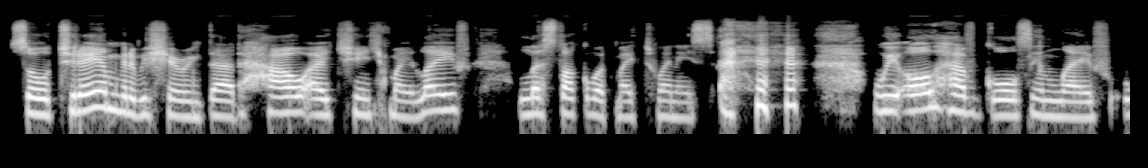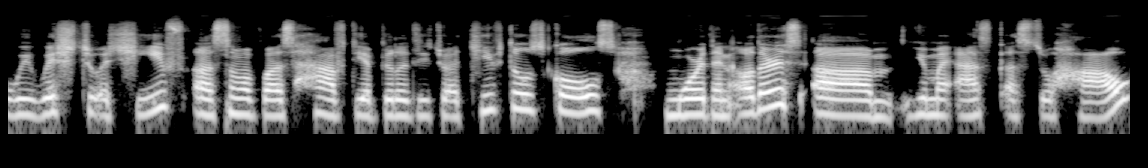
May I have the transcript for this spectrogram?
So today I'm going to be sharing that how I changed my life. Let's talk about my 20s. we all have goals in life we wish to achieve. Uh, some of us have the ability to achieve those goals more than others. Um, you might ask as to how.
